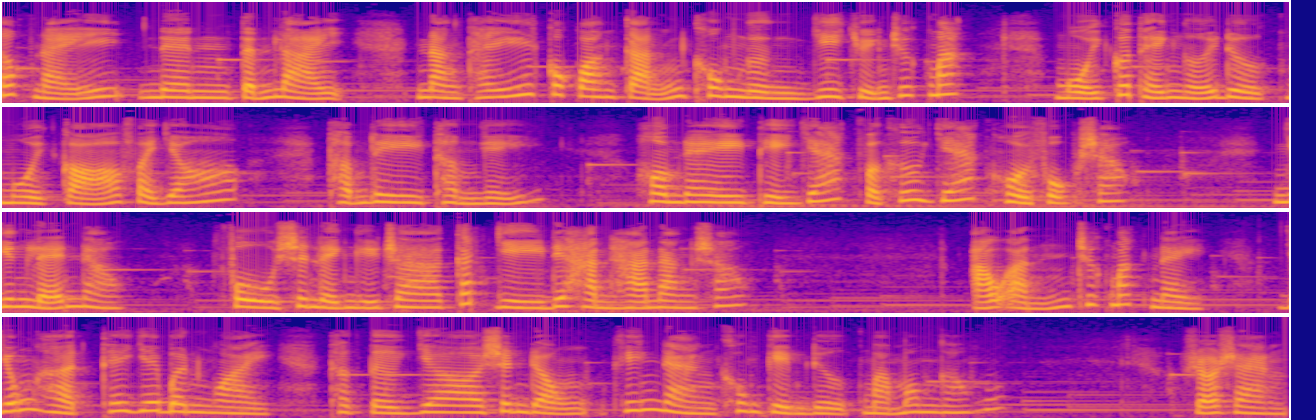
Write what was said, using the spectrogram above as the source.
sốc nảy nên tỉnh lại, nàng thấy có quang cảnh không ngừng di chuyển trước mắt, mũi có thể ngửi được mùi cỏ và gió. Thẩm Ly thầm nghĩ, hôm nay thị giác và khứu giác hồi phục sao? Nhưng lẽ nào phù sinh lại nghĩ ra cách gì để hành hạ nàng sao? Ảo ảnh trước mắt này giống hệt thế giới bên ngoài, thật tự do sinh động khiến nàng không kìm được mà mong ngóng. Rõ ràng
